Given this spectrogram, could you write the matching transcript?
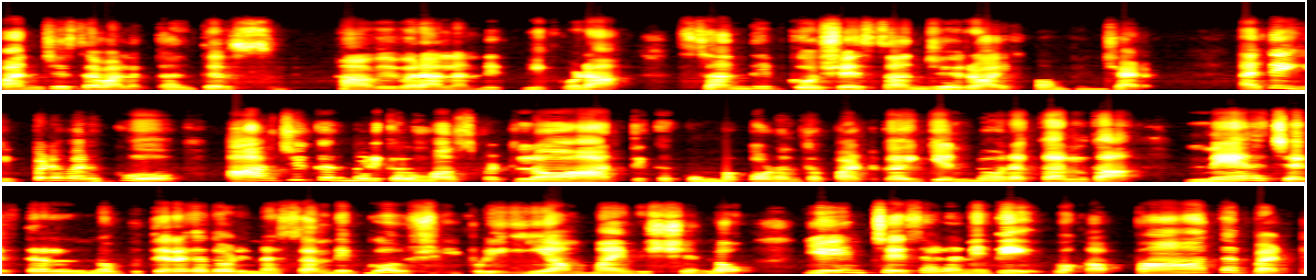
పనిచేసే వాళ్ళకి కానీ తెలుస్తుంది. ఆ వివరాలన్నింటినీ కూడా సందీప్ ఘోషే సంజయ్ రాయ్కి పంపించాడు. అయితే ఇప్పటి వరకు ఆర్జికర్ మెడికల్ హాస్పిటల్లో ఆర్థిక కుంభకోణంతో పాటుగా ఎన్నో రకాలుగా నేర చరిత్రలను తిరగదోడిన సందీప్ ఘోష్ ఇప్పుడు ఈ అమ్మాయి విషయంలో ఏం చేశాడనేది ఒక పాత బడ్డ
